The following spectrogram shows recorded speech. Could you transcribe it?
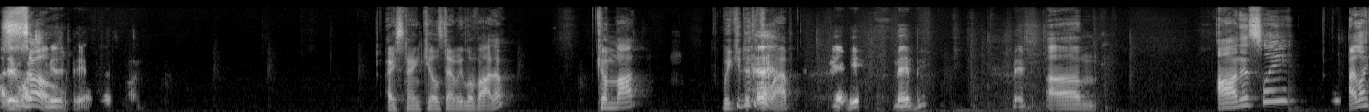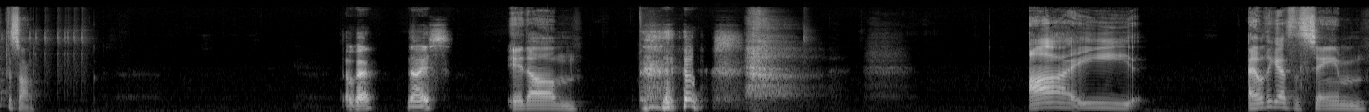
I didn't watch So- the music video. Ice Nine Kills Demi Lovato. Come on, we can do the collab. Maybe, maybe, maybe. Um, honestly, I like the song. Okay, nice. It um, I I don't think it has the same.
